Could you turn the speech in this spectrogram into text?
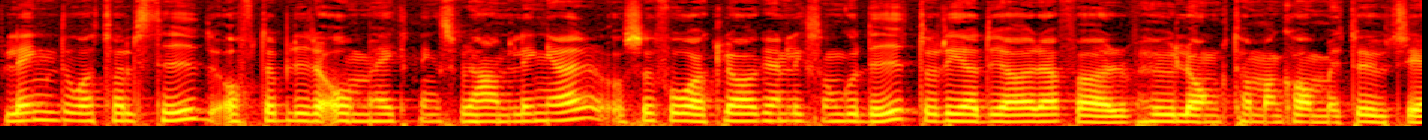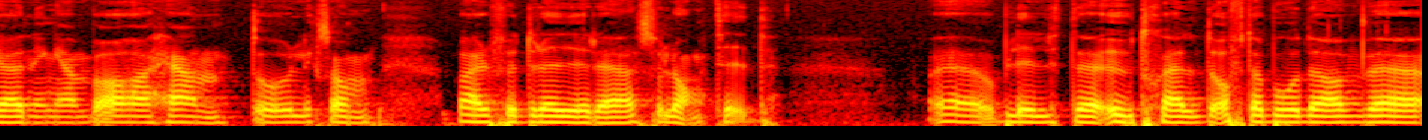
förlängd åtalstid. Ofta blir det omhäktningsförhandlingar och så får åklagaren liksom gå dit och redogöra för hur långt har man kommit i utredningen, vad har hänt och liksom varför dröjer det så lång tid. Eh, Och blir lite utskälld, ofta både av eh,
